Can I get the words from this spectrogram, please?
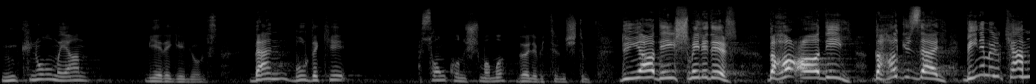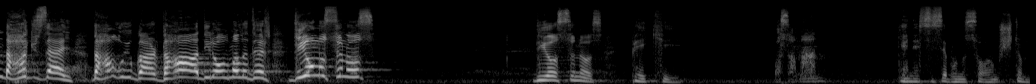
mümkün olmayan bir yere geliyoruz. Ben buradaki son konuşmamı böyle bitirmiştim. Dünya değişmelidir. Daha adil, daha güzel, benim ülkem daha güzel, daha uygar, daha adil olmalıdır diyor musunuz? Diyorsunuz. Peki. O zaman gene size bunu sormuştum.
